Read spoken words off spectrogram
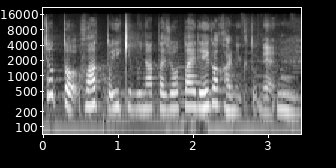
ちょっとふわっといい気分になった状態で映画館に行くとね、うん、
